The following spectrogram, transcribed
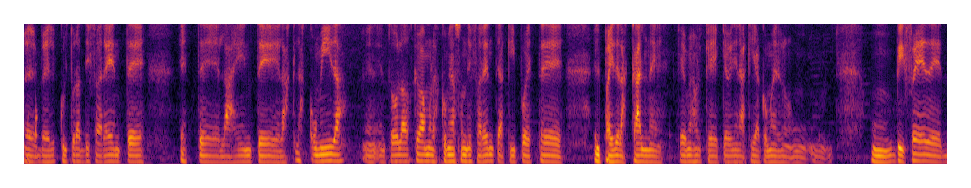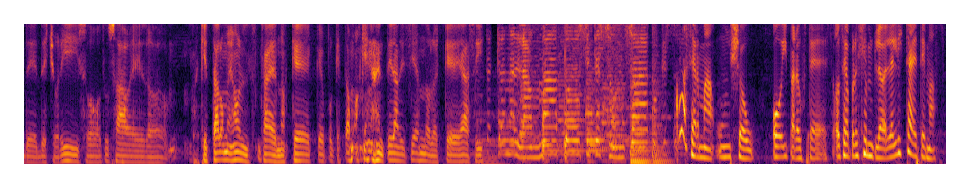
eh, ver culturas diferentes, este, la gente, las, comidas. En, todos lados que vamos las comidas son diferentes. Aquí pues este el país de las carnes, que mejor que, venir aquí a comer un, un buffet de, de- de chorizo, tú sabes. lo- aquí está lo mejor, ¿sabes? No es que, que porque estamos aquí en Argentina diciéndolo, es que es así. ¿Cómo se arma un show hoy para ustedes? O sea, por ejemplo, la lista de temas.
